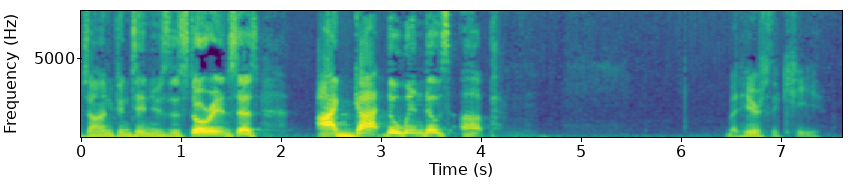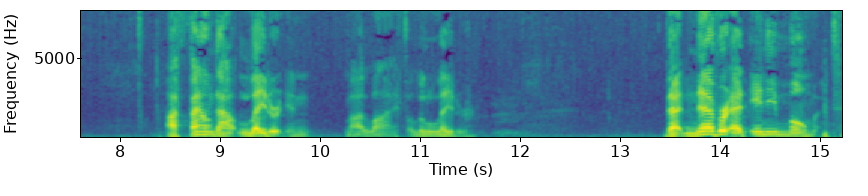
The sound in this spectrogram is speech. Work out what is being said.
John continues the story and says, I got the windows up. But here's the key I found out later in my life, a little later, that never at any moment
